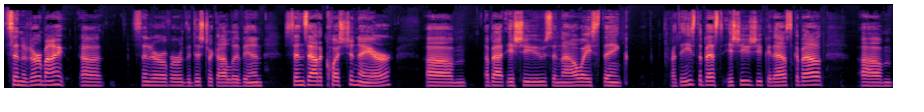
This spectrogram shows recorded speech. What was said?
senator, my uh, senator over the district I live in, sends out a questionnaire um, about issues. And I always think, are these the best issues you could ask about? Um,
